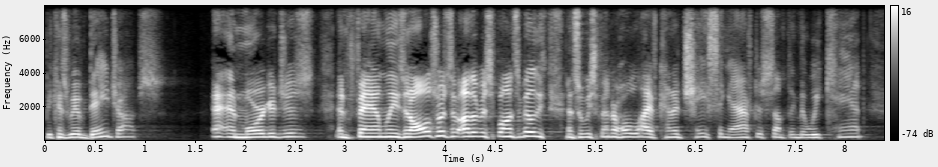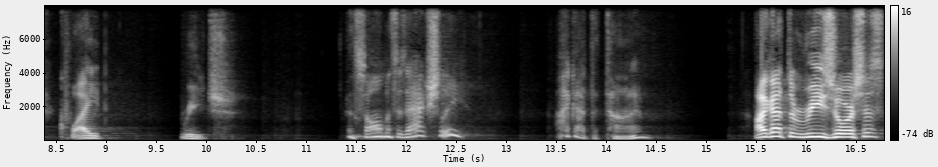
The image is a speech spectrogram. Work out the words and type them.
because we have day jobs and mortgages and families and all sorts of other responsibilities. And so we spend our whole life kind of chasing after something that we can't quite reach. And Solomon says, actually, I got the time. I got the resources.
